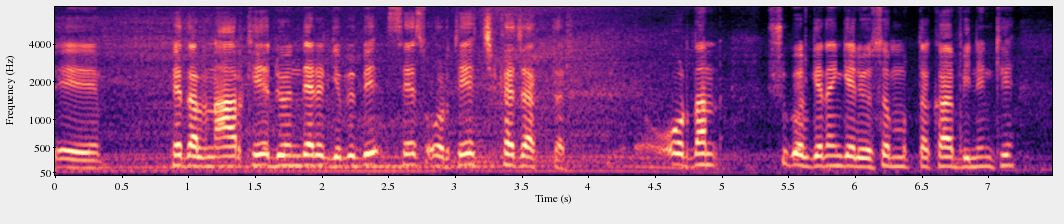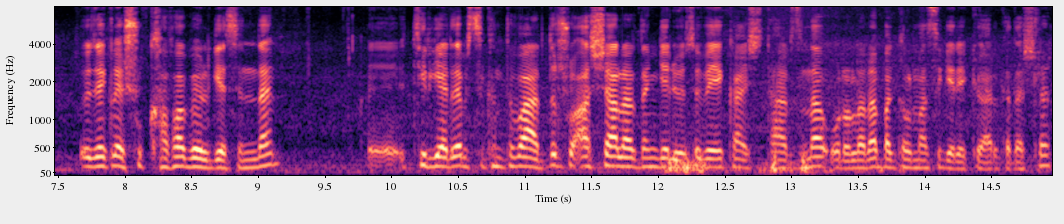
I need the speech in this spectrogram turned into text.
e, pedalını arkaya döndürür gibi bir ses ortaya çıkacaktır. Oradan şu bölgeden geliyorsa mutlaka bilin ki özellikle şu kafa bölgesinden e, trigger'de bir sıkıntı vardır. Şu aşağılardan geliyorsa VK tarzında oralara bakılması gerekiyor arkadaşlar.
